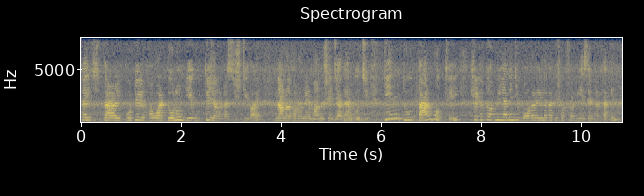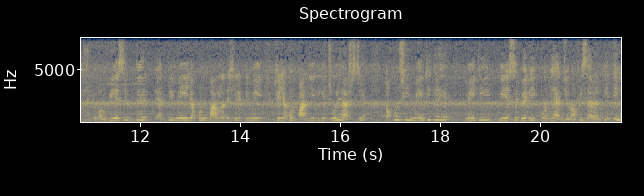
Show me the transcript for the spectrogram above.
তাই তার ভোটের হওয়ার দরুন যে উত্তেজনাটা সৃষ্টি হয়, নানা ধরনের মানুষের যাতায়াত করছে। কিন্তু তার মধ্যেই সেটা তো আপনি জানেন যে বর্ডার এলাকাতে সবসময় বিএসএফরা থাকেন এবং বিএসএফদের একটি মেয়ে যখন, বাংলাদেশের একটি মেয়ে, সে যখন পালিয়ে দিকে চলে আসছে, তখন সেই মেয়েটিকে, মেয়েটি বিএসএফেরই মধ্যে একজন অফিসার আর কি, তিনি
